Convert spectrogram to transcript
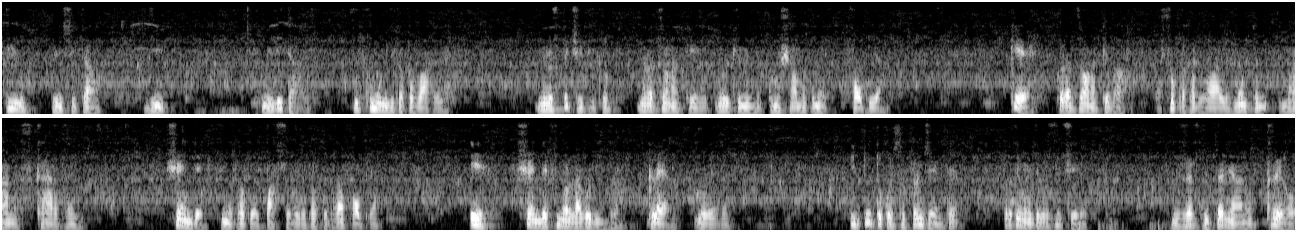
più densità di militari fu il comune di Capovalle, nello specifico nella zona che noi conosciamo come Fobia, che è quella zona che va sopra Capovalle, Monte Mano, Scarzen, scende fino proprio al passo vero e proprio della Fobia e scende fino al lago d'Idro, Claire lo era. In tutto questo frangente, praticamente cosa succede? L'esercito italiano creò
